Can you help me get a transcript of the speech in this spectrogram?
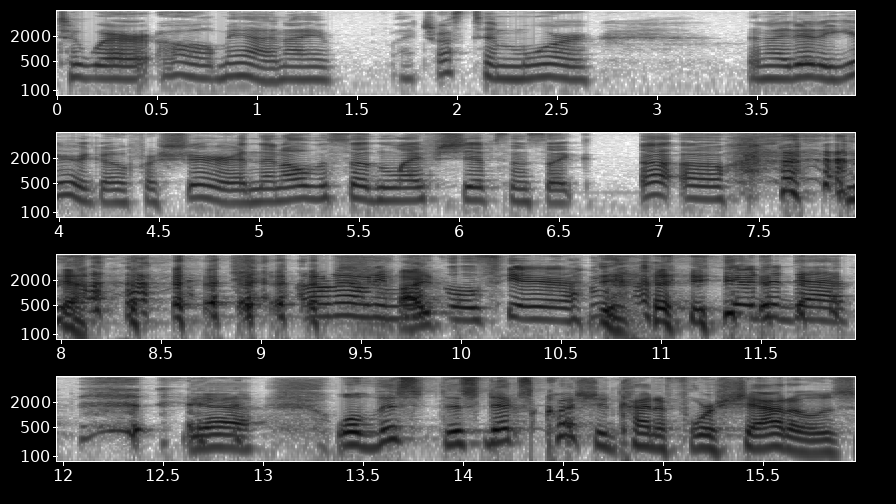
to where, oh man, I I trust him more than I did a year ago for sure. And then all of a sudden, life shifts, and it's like, uh oh, Yeah. I don't have any I- muscles here. I'm scared to death. yeah. Well, this this next question kind of foreshadows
